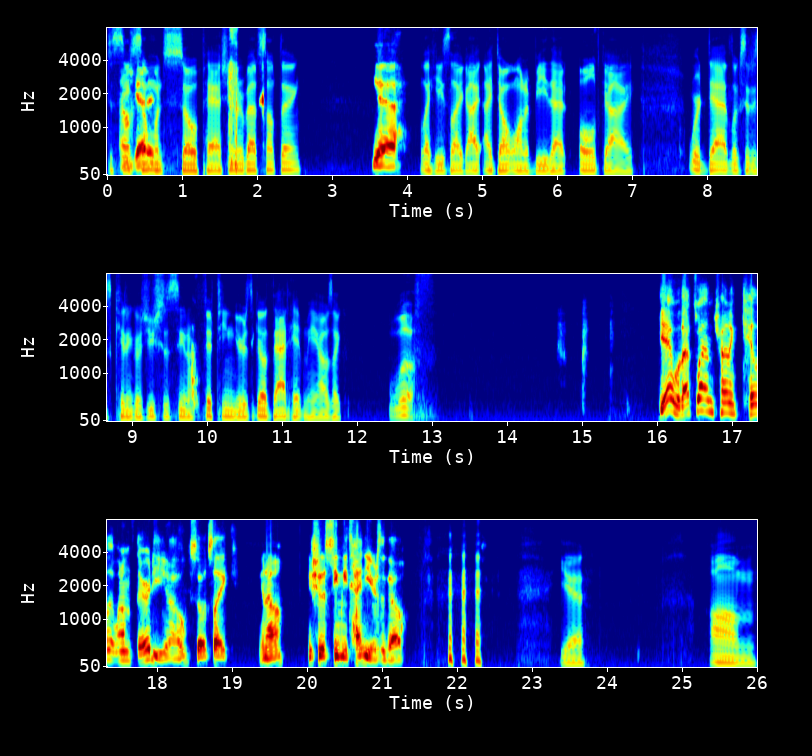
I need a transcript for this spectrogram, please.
to see get it. someone so passionate about something, Yeah. like he's like, I, I don't want to be that old guy where dad looks at his kid and goes, You should have seen him fifteen years ago. That hit me. I was like, Woof. Yeah. Well, that's why I'm trying to kill it when I'm 30, yo. So it's like, you know, you should have seen me 10 years ago. Yeah. Um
